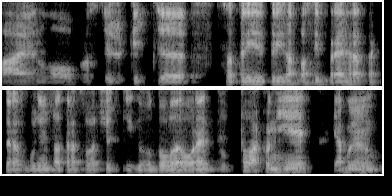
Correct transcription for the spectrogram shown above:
high and low, proste, že keď uh, sa tri, tri zápasy prehrať, tak teraz budem zatracovať všetkých dole hore. To, to ako nie. Ja budem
